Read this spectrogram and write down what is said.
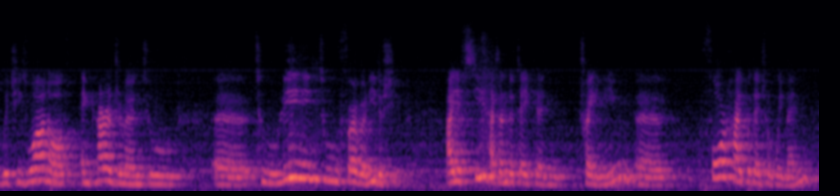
which is one of encouragement to to lean into further leadership. IFC has undertaken training uh, for high potential women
